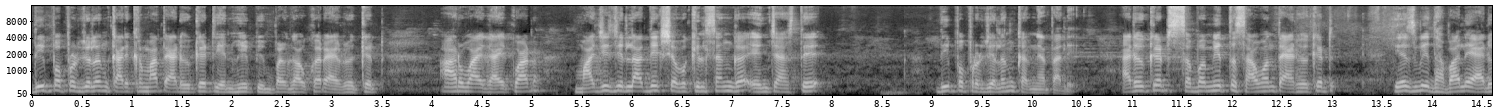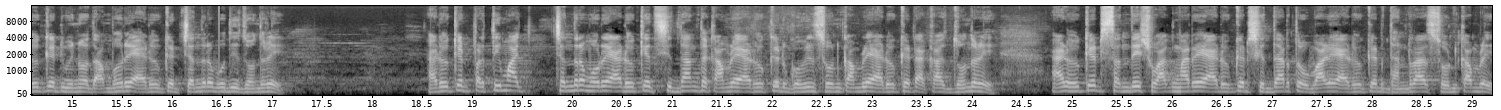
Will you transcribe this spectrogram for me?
दीपप्रज्वलन कार्यक्रमात advocate N V Pimpalgaonkar advocate R Y Gaikwad माजी जिल्हाध्यक्ष वकील संघ यांच्या हस्ते दीपप्रज्वलन करण्यात आले. Advocate Sabmit Sawant advocate S B Dhabale advocate Vinod Ambhore advocate Chandrabodhi Jondhale advocate Pratima Chandra More advocate Siddhant Kamble advocate Govind Sonkamble advocate Akash Jondhale advocate Sandesh Waghmare advocate Siddharth Obale advocate Dhanraj Sonkamble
